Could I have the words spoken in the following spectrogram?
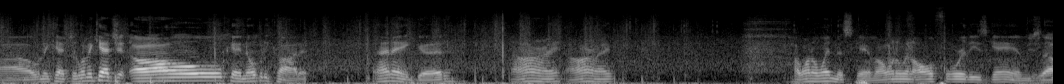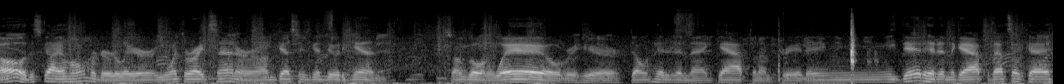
Uh, let me catch it. Let me catch it. Oh, okay. Nobody caught it. That ain't good. All right. All right. I want to win this game. I want to win all four of these games. Oh, this guy homered earlier. He went to right center. I'm guessing he's going to do it again. So I'm going way over here. Don't hit it in that gap that I'm creating. He did hit it in the gap, but that's okay.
